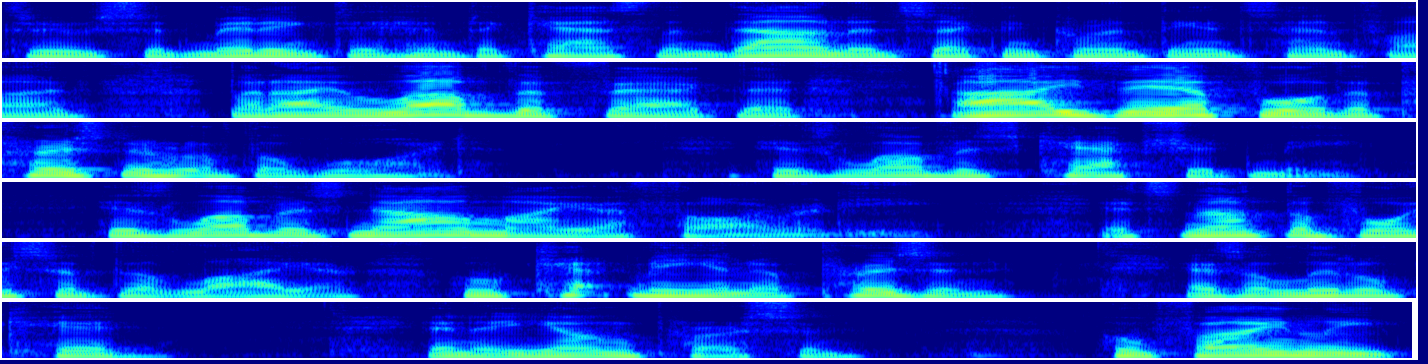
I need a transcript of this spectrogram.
through submitting to him to cast them down in 2 Corinthians 10:5. But I love the fact that I therefore the prisoner of the Lord his love has captured me. His love is now my authority. It's not the voice of the liar who kept me in a prison as a little kid and a young person who finally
